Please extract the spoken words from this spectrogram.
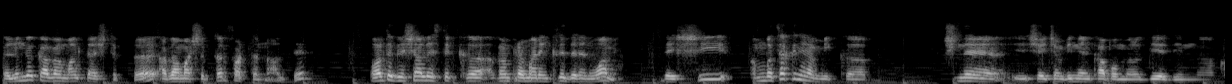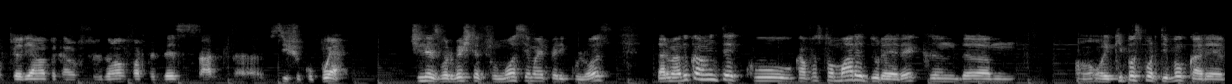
pe lângă că aveam alte așteptări, aveam așteptări foarte înalte, o altă greșeală este că aveam prea mare încredere în oameni. Deși am învățat când eram mic că cine, și aici îmi vine în cap o melodie din uh, copilăria mea pe care o fredonam foarte des, uh, Sișu cu puia. Cine îți vorbește frumos e mai periculos, dar mi-aduc aminte cu, că a fost o mare durere când um, o echipă sportivă cu care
